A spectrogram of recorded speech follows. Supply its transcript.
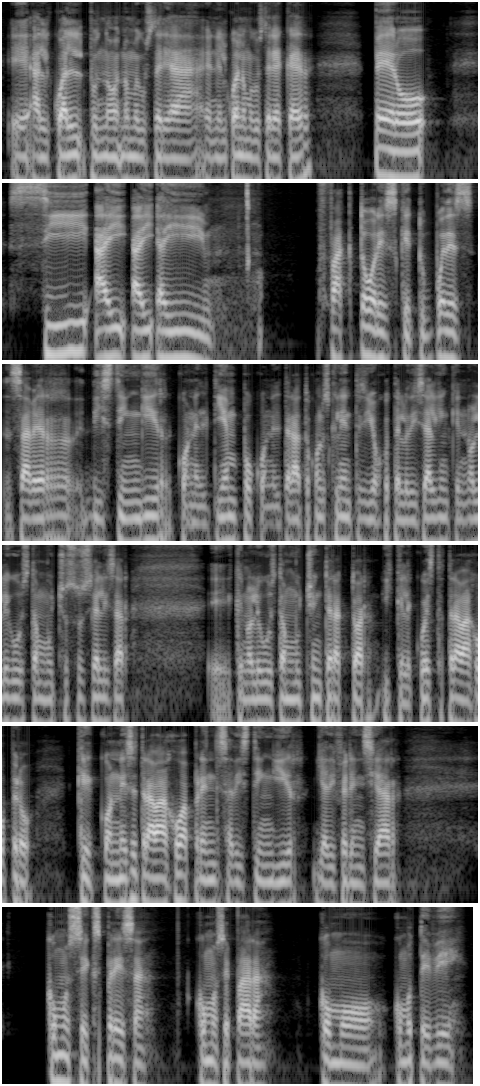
eh, al cual pues no, no, me gustaría en el cual no me gustaría caer pero sí hay hay hay factores que tú puedes saber distinguir con el tiempo, con el trato con los clientes. Y ojo, te lo dice alguien que no le gusta mucho socializar, eh, que no le gusta mucho interactuar y que le cuesta trabajo, pero que con ese trabajo aprendes a distinguir y a diferenciar cómo se expresa, cómo se para, cómo, cómo te ve,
